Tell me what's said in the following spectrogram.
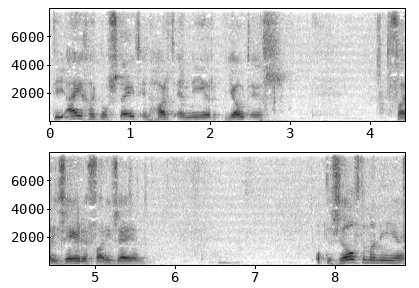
die eigenlijk nog steeds in hart en nier Jood is, fariseer de fariseeën, op dezelfde manier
